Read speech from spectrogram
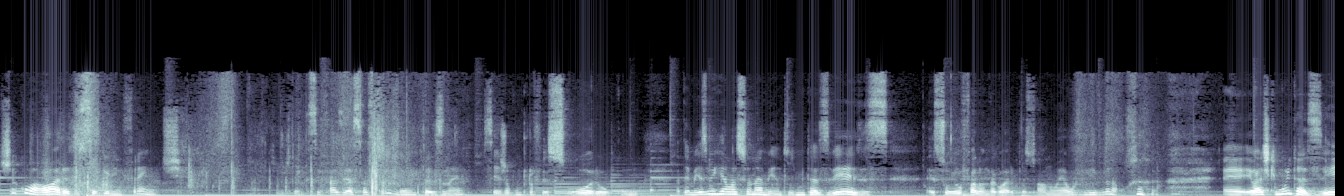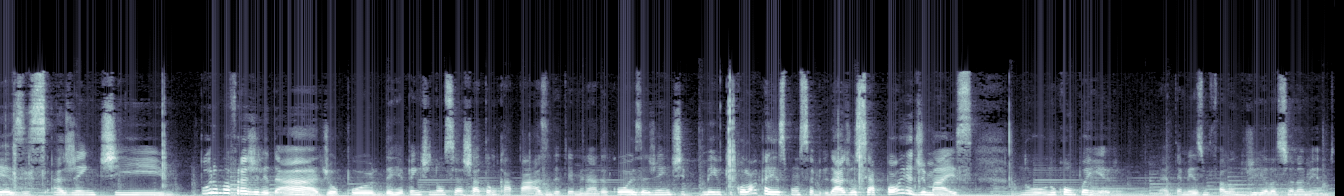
Chegou a hora de seguir em frente? Gente tem que se fazer essas perguntas, né? Seja com professor ou com até mesmo em relacionamentos. Muitas vezes, é, sou eu falando agora, pessoal, não é o livro, não. É, eu acho que muitas vezes a gente, por uma fragilidade ou por de repente não se achar tão capaz em determinada coisa, a gente meio que coloca a responsabilidade ou se apoia demais no, no companheiro, né? até mesmo falando de relacionamento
